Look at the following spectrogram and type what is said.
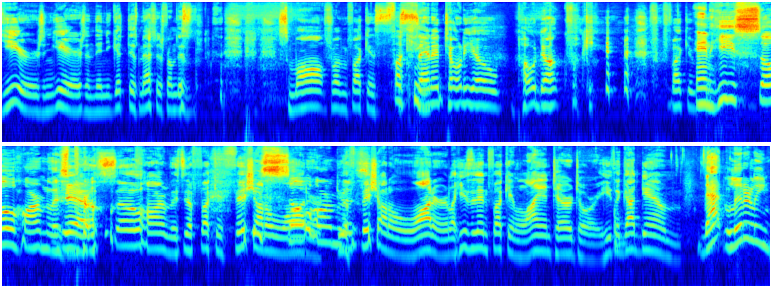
years and years and then you get this message from this small from fucking, Fucking- San Antonio podunk fucking fucking And he's so harmless, yeah, bro. so harmless. He's a fucking fish out of He's so water. Dude, a fish out of water. Like he's in fucking lion territory. He's a goddamn. That literally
